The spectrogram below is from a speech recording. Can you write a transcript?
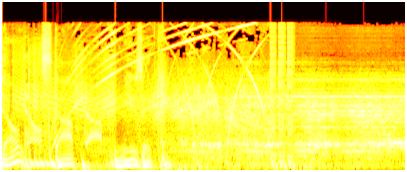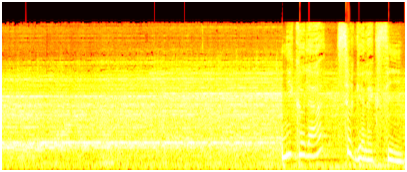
Don't, stop music. Nicolas sur Galaxy.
